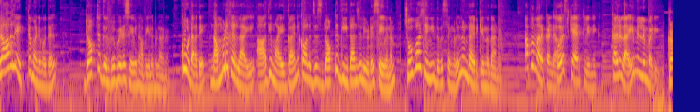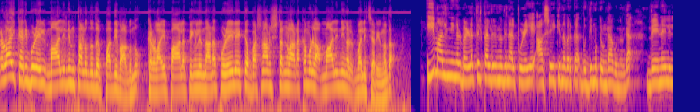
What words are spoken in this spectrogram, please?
രാവിലെ എട്ട് മണി മുതൽ ഡോക്ടർ ദിൽറുബയുടെ സേവനം അവൈലബിൾ ആണ്. കൂടാതെ നമ്മുടെ കേരളയിൽ ആദ്യമായി ഗൈനക്കോളജിസ്റ്റ് ഡോക്ടർ ഗീതാഞ്ജലിയുടെ സേവനം ചൊവ്വ ശനി ദിവസങ്ങളിൽ ഉണ്ടായിരിക്കുന്നതാണ്. മറക്കണ്ട. കെയർ കരുളായി മില്ലുംപടി. കരുളായി കരിമ്പുഴയിൽ മാലിന്യം തള്ളുന്നത് പതിവാകുന്നു. കരുളായി പാലത്തിങ്ങിൽ നിന്നാണ് പുഴയിലേക്ക് ഭക്ഷണാവശിഷ്ടങ്ങൾ അടക്കമുള്ള മാലിന്യങ്ങൾ വലിച്ചെറിയുന്നത്. ഈ മാലിന്യങ്ങൾ വെള്ളത്തിൽ കലരുന്നതിനാൽ പുഴയെ ആശ്രയിക്കുന്നവർക്ക് ബുദ്ധിമുട്ടുണ്ടാകുന്നുണ്ട്. വേനലിൽ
